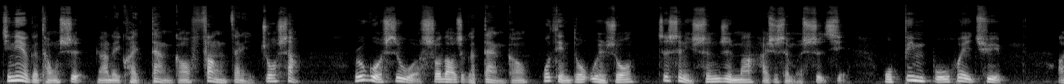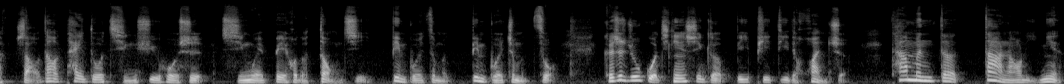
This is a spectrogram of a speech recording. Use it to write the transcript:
今天有个同事拿了一块蛋糕放在你桌上。如果是我收到这个蛋糕，我顶多问说：“这是你生日吗？还是什么事情？”我并不会去啊、找到太多情绪或是行为背后的动机，并不会这么，并不会这么做。可是，如果今天是一个 BPD 的患者，他们的大脑里面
